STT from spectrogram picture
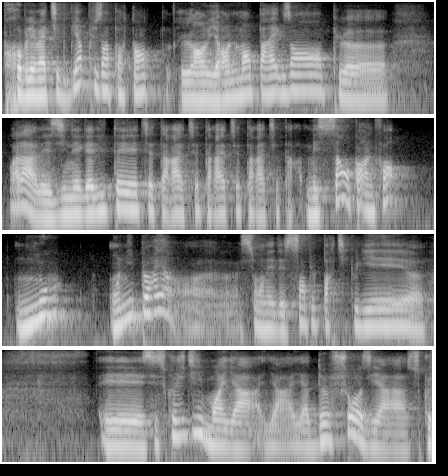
problématiques bien plus importantes, l'environnement par exemple, euh, voilà, les inégalités, etc., etc., etc., etc. Mais ça, encore une fois, nous, on n'y peut rien. Euh, si on est des simples particuliers, et c'est ce que je dis, moi, il y a, deux choses. Il y a ce que,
